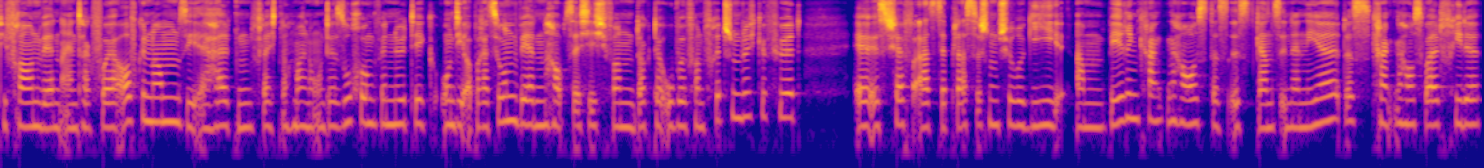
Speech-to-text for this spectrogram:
Die Frauen werden einen Tag vorher aufgenommen, sie erhalten vielleicht nochmal eine Untersuchung, wenn nötig. Und die Operationen werden hauptsächlich von Dr. Uwe von Fritschen durchgeführt. Er ist Chefarzt der plastischen Chirurgie am Behring Krankenhaus. Das ist ganz in der Nähe des Krankenhaus Waldfriede.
